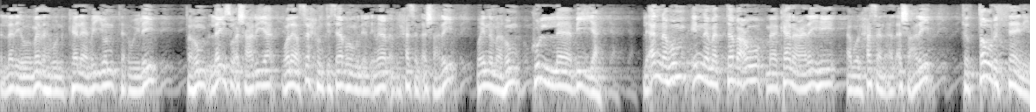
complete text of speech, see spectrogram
الذي هو مذهب كلامي تأويلي فهم ليسوا أشعرية ولا يصح انتسابهم إلى الإمام أبي الحسن الأشعري وإنما هم كلابية لأنهم إنما اتبعوا ما كان عليه أبو الحسن الأشعري في الطور الثاني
